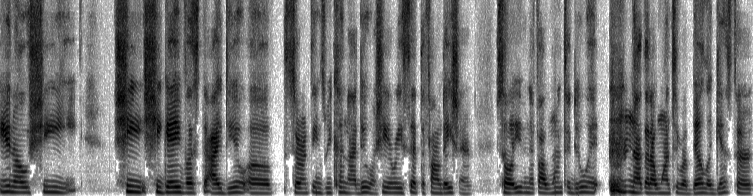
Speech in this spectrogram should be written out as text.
you know, she she she gave us the ideal of certain things we could not do and she already set the foundation. So even if I wanted to do it, not that I wanted to rebel against her,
